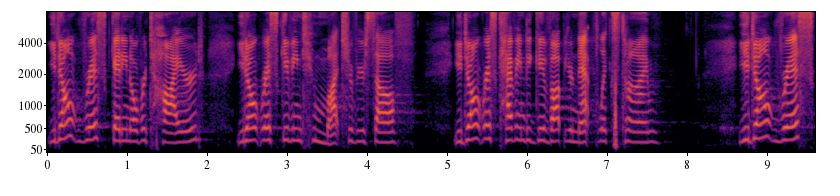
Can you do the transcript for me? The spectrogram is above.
You don't risk getting overtired. You don't risk giving too much of yourself. You don't risk having to give up your Netflix time. You don't risk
